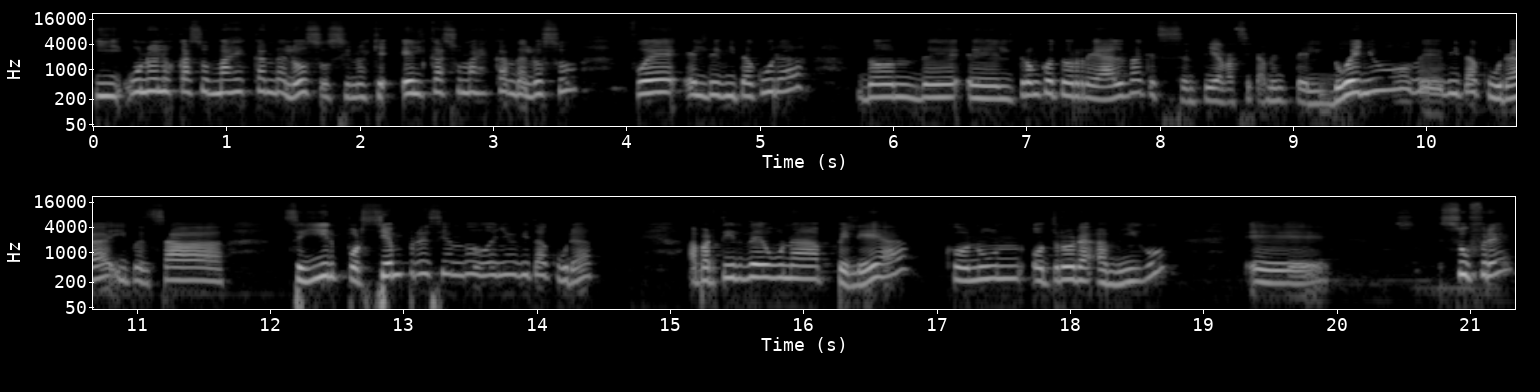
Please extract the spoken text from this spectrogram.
y uno de los casos más escandalosos, si no es que el caso más escandaloso, fue el de Vitacura, donde el tronco Torrealba, que se sentía básicamente el dueño de Vitacura y pensaba seguir por siempre siendo dueño de Vitacura, a partir de una pelea con un otrora amigo, eh, sufre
